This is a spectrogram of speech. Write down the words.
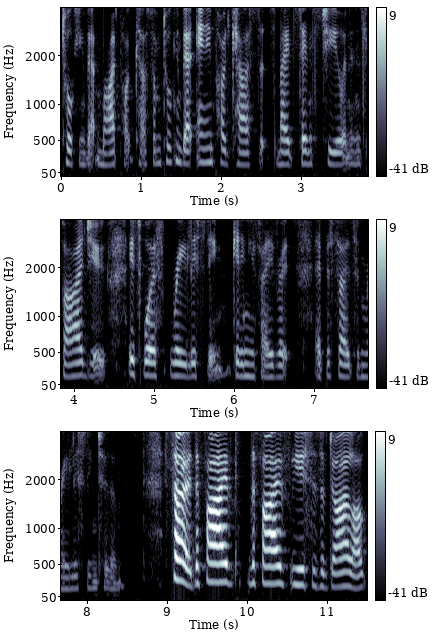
talking about my podcast, I'm talking about any podcast that's made sense to you and inspired you. It's worth re listening, getting your favourite episodes and re listening to them. So, the five, the five uses of dialogue.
